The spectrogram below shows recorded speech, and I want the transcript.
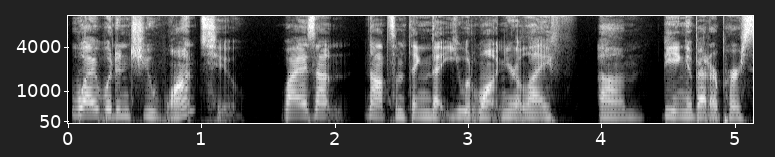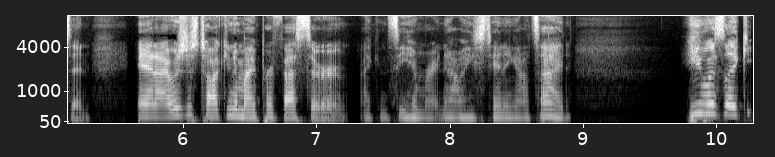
why wouldn't you want to? Why is that not something that you would want in your life? Um, being a better person. And I was just talking to my professor. I can see him right now. He's standing outside. He was like,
